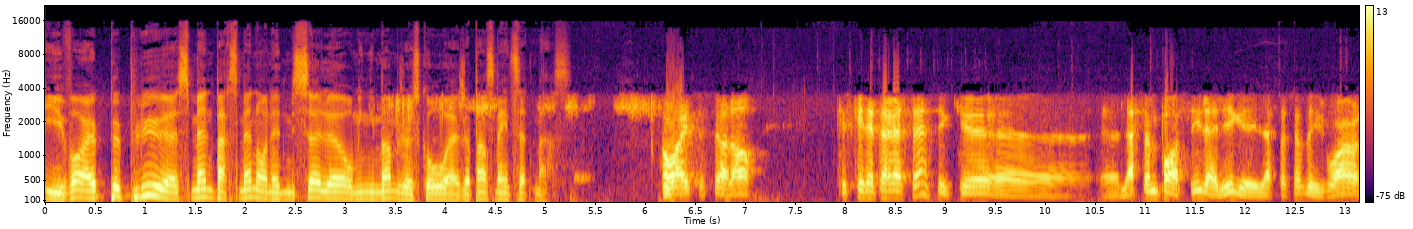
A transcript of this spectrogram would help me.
il va un peu plus euh, semaine par semaine. On a mis ça au minimum jusqu'au, euh, je pense, 27 mars. Oui, c'est ça. Alors, qu'est-ce qui est intéressant, c'est que la semaine passée, la Ligue et l'Association des joueurs,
